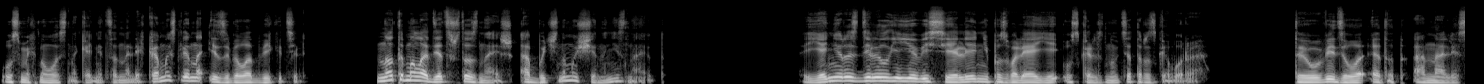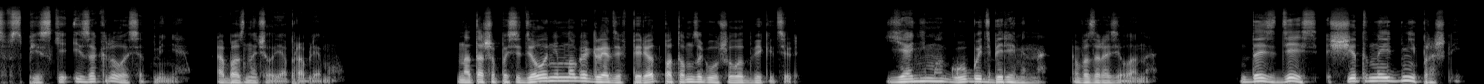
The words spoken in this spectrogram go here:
Усмехнулась наконец она легкомысленно и завела двигатель. Но ты молодец, что знаешь. Обычно мужчины не знают. Я не разделил ее веселье, не позволяя ей ускользнуть от разговора. «Ты увидела этот анализ в списке и закрылась от меня», — обозначил я проблему. Наташа посидела немного, глядя вперед, потом заглушила двигатель. «Я не могу быть беременна», — возразила она. «Да здесь считанные дни прошли,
